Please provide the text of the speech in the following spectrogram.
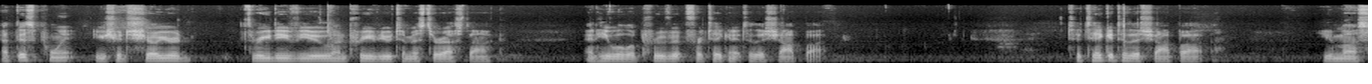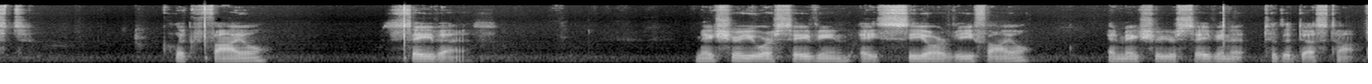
At this point, you should show your 3D view and preview to Mr. Estock and he will approve it for taking it to the ShopBot. To take it to the ShopBot, you must click File, Save As. Make sure you are saving a CRV file and make sure you're saving it to the desktop.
